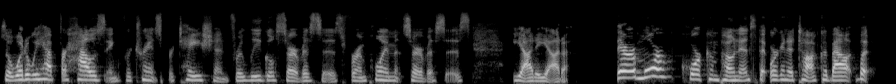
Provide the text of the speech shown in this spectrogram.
So, what do we have for housing, for transportation, for legal services, for employment services, yada, yada. There are more core components that we're going to talk about, but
